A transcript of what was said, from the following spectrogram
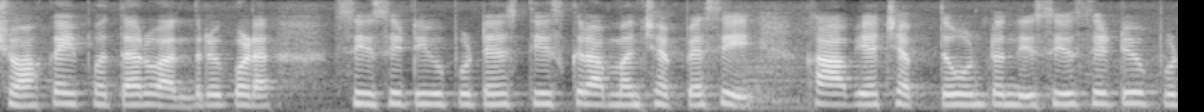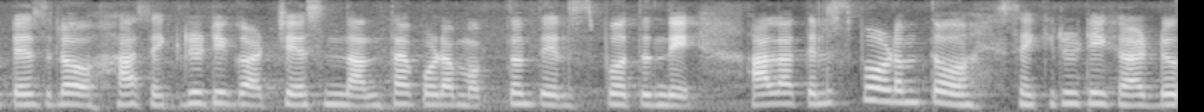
షాక్ అయిపోతారు అందరూ కూడా సీసీటీవీ ఫుటేజ్ తీసుకురమ్మని చెప్పేసి కావ్య చెప్తూ ఉంటుంది. సీసీటీవీ ఫుటేజ్లో ఆ సెక్యూరిటీ గార్డ్ చేసిందంతా కూడా మొత్తం తెలిసిపోతుంది. అలా తెలిసిపోవడంతో సెక్యూరిటీ గార్డు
